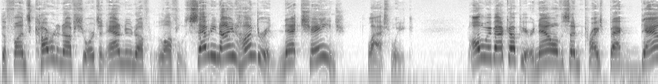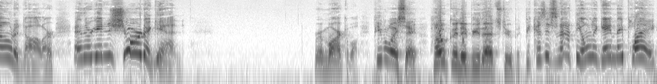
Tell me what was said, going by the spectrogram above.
the funds covered enough shorts and added enough, enough 7,900 net change last week all the way back up here. And now all of a sudden, price back down a dollar, and they're getting short again. Remarkable. People always say, How can they be that stupid? Because it's not the only game they play,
